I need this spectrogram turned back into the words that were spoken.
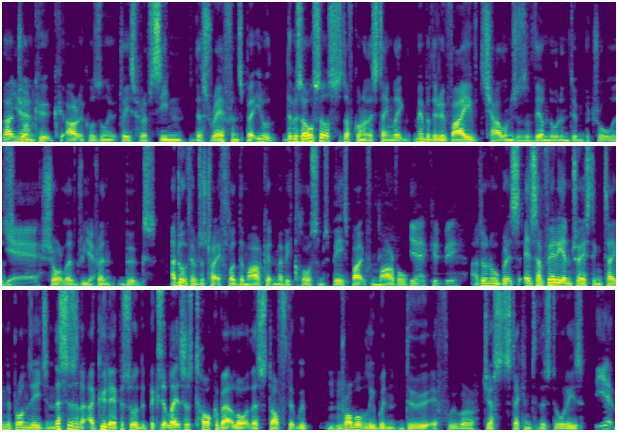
That Yeah. Jon Cooke article is the only place where I've seen this reference. But, you know, there was all sorts of stuff going on at this time. Like, remember the revived Challengers of the Unknown and Doom Patrol as Yeah. short-lived reprint books. I don't know if they were just trying to flood the market and maybe claw some space back from Marvel. Yeah, it could be. I don't know, but it's it's a very interesting time, the Bronze Age, and this is a good episode because it lets us talk about a lot of this stuff that we Mm-hmm. probably wouldn't do if we were just sticking to the stories. Yep.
